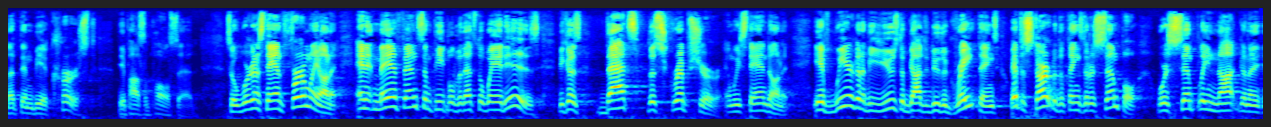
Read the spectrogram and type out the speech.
Let them be accursed, the Apostle Paul said. So we're going to stand firmly on it. And it may offend some people, but that's the way it is because that's the scripture and we stand on it. If we are going to be used of God to do the great things, we have to start with the things that are simple. We're simply not going to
